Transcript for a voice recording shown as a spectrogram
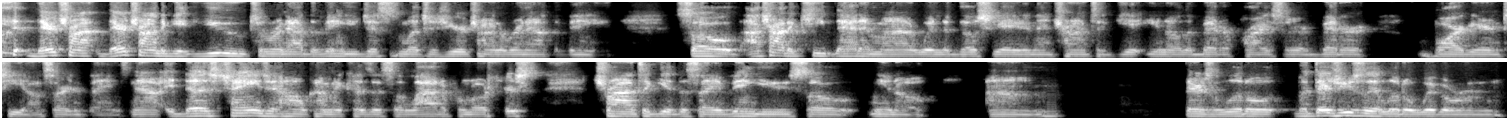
they're trying they're trying to get you to rent out the venue just as much as you're trying to rent out the venue. So I try to keep that in mind when negotiating and trying to get, you know, the better price or better bar guarantee on certain things. Now it does change at homecoming because it's a lot of promoters trying to get the same venue. So, you know, um, there's a little but there's usually a little wiggle room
